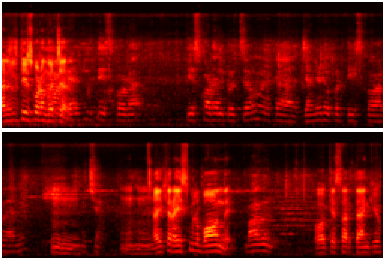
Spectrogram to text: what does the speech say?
బెల్ట్ తీసుకోవడానికి వచ్చారు. బెల్ట్లు తీసుకోవడా తీసుకోవడానికి వచ్చాము. ఇక జల్లెడ ఒకటి తీసుకోవాలని. వచ్చాము. అయితే రైస్ మిల్ బాగుంది. బాగుంది. Okay sir thank you.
